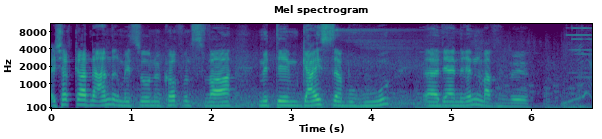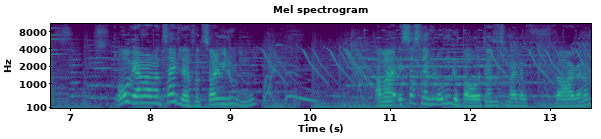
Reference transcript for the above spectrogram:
Ich hatte gerade eine andere Mission im Kopf und zwar mit dem Geisterbuhu, äh, der ein Rennen machen will. Oh, wir haben aber ein Zeitlevel von zwei Minuten. Aber ist das Level umgebaut? Das ist meine Frage.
